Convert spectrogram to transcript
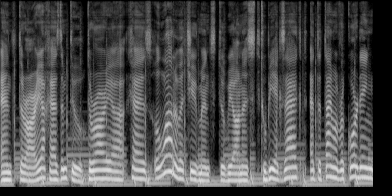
and Terraria has them too. Terraria has a lot of achievements to be honest. To be exact, at the time of recording,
